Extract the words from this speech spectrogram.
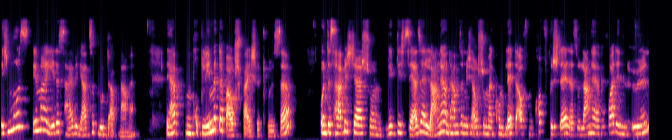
Ich muss immer jedes halbe Jahr zur Blutabnahme. Ich habe ein Problem mit der Bauchspeicheldrüse. Und das habe ich ja schon wirklich sehr, sehr lange und haben sie mich auch schon mal komplett auf den Kopf gestellt, also lange vor den Ölen,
